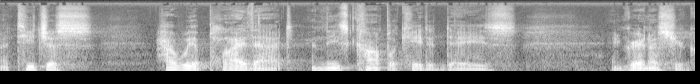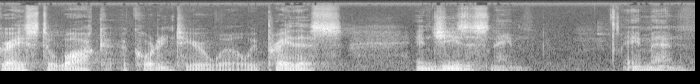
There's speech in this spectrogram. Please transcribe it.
Uh, teach us how we apply that in these complicated days and grant us your grace to walk according to your will. We pray this in Jesus' name. Amen.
